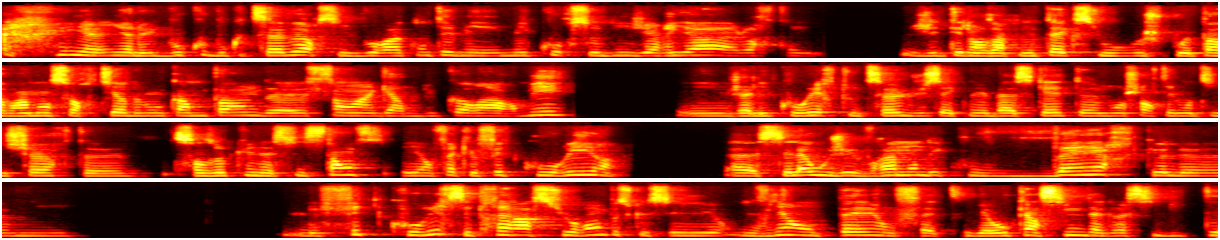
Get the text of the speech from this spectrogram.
il y en a eu beaucoup, beaucoup de saveurs. Si je vous racontais mes, mes courses au Nigeria, alors qu'on j'étais dans un contexte où je pouvais pas vraiment sortir de mon compound sans un garde du corps armé. Et j'allais courir toute seule, juste avec mes baskets, mon short et mon t-shirt, euh, sans aucune assistance. Et en fait, le fait de courir, euh, c'est là où j'ai vraiment découvert que le, le fait de courir, c'est très rassurant parce que c'est, on vient en paix en fait. Il n'y a aucun signe d'agressivité.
